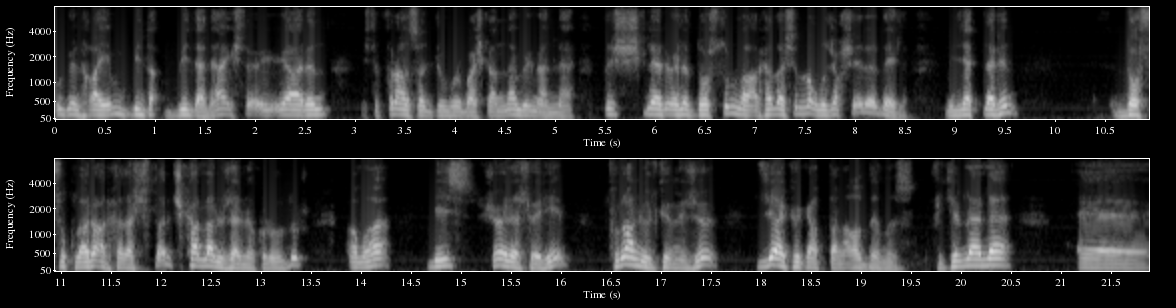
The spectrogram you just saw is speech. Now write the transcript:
bugün Hayim Biden'e işte yarın işte Fransa Cumhurbaşkanı'ndan bilmem ne. Dış ilişkiler öyle dostumla arkadaşımla olacak şeyler değil. Milletlerin dostlukları, arkadaşlıkları çıkarlar üzerine kuruludur. Ama biz şöyle söyleyeyim, Turan ülkümüzü Ziya Kökat'tan aldığımız fikirlerle eee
